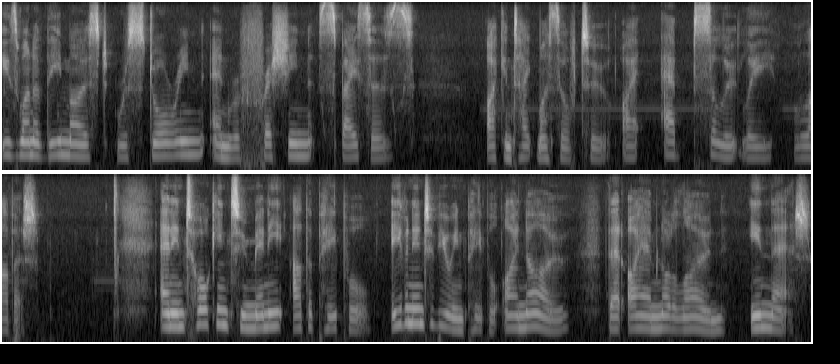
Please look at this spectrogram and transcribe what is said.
is one of the most restoring and refreshing spaces I can take myself to. I absolutely love it. And in talking to many other people, even interviewing people, I know that I am not alone in that.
